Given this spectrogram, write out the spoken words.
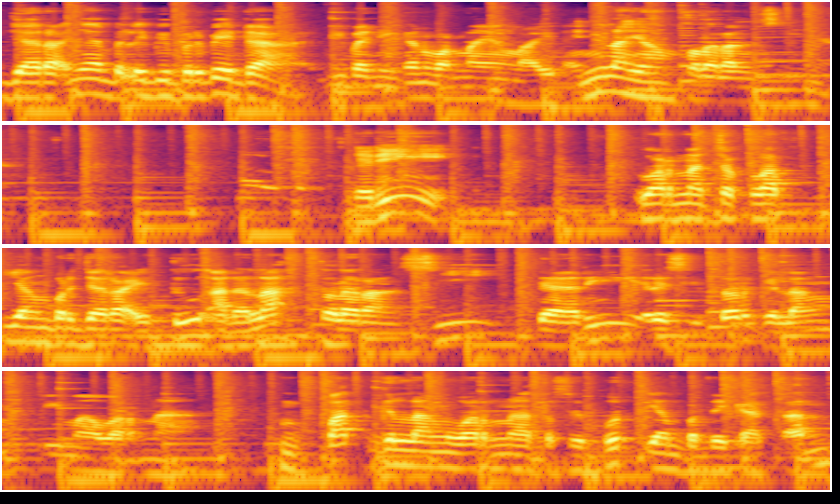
jaraknya lebih berbeda dibandingkan warna yang lain. Inilah yang toleransinya. Jadi, warna coklat yang berjarak itu adalah toleransi dari resistor gelang 5 warna. Empat gelang warna tersebut yang berdekatan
